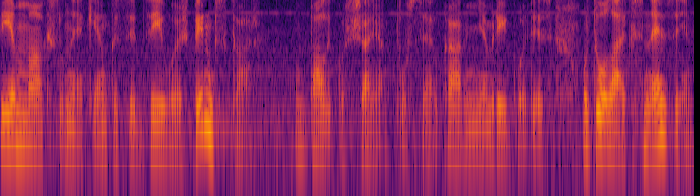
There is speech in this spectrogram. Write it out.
tiem māksliniekiem, kas ir dzīvojuši pirms kara. Un palikuši šajā pusē, kā viņiem rīkoties. Un to laiku es nezinu.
